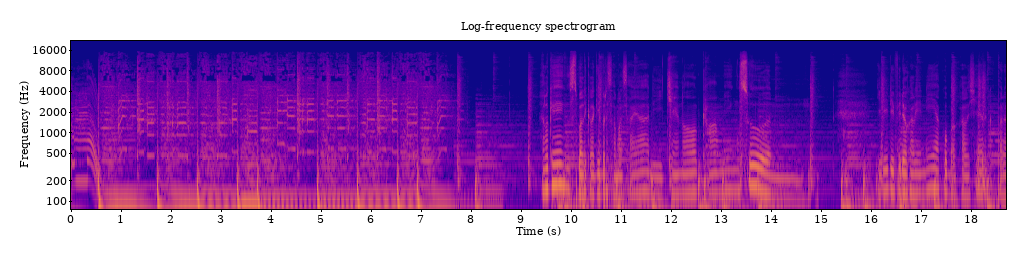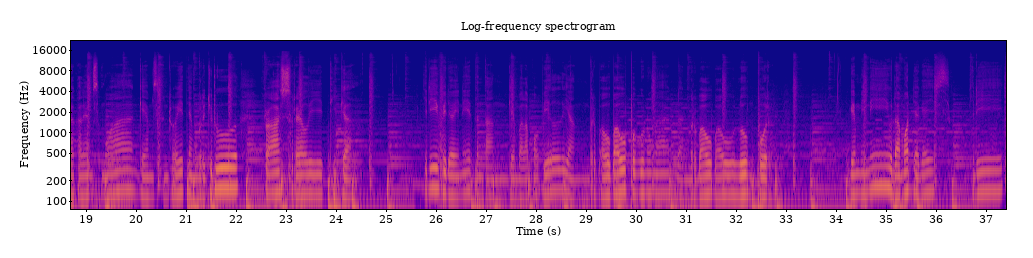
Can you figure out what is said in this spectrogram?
Halo gengs, balik lagi bersama saya di channel Coming Soon. Jadi di video kali ini aku bakal share kepada kalian semua games Android yang berjudul Rush Rally 3 Jadi video ini tentang game balap mobil yang berbau-bau pegunungan dan berbau-bau lumpur. Game ini udah mod ya guys. Jadi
